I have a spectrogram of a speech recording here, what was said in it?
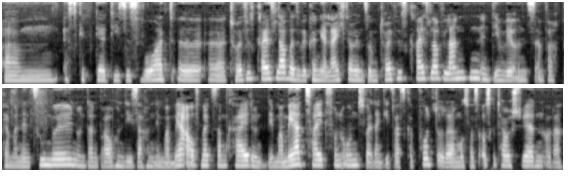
ähm, es gibt ja dieses Wort äh, äh, Teufelskreislauf. Also wir können ja leichter in so einem Teufelskreislauf landen, indem wir uns einfach permanent zumüllen und dann brauchen die Sachen immer mehr Aufmerksamkeit und immer mehr Zeit von uns, weil dann geht was kaputt oder muss was ausgetauscht werden oder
